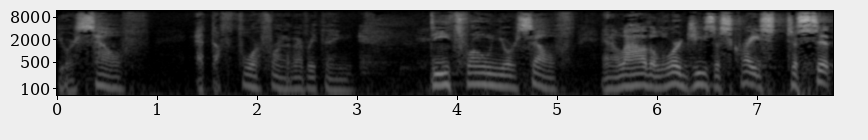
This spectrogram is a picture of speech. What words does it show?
yourself at the forefront of everything. Dethrone yourself and allow the Lord Jesus Christ to sit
